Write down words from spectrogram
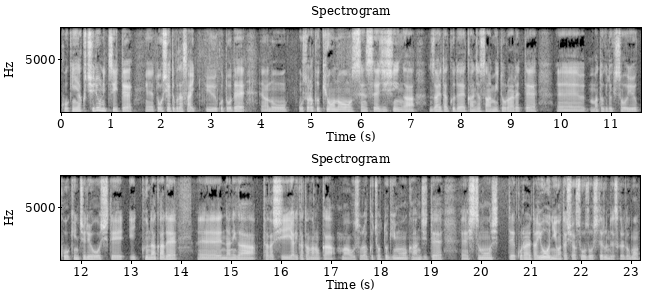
抗菌薬治療について、えー、と教えてくださいということであのおそらく今日の先生自身が在宅で患者さん見ておられて、えー、まあ、時々そういう抗菌治療をしていく中で、えー、何が正しいやり方なのか、まあ、おそらくちょっと疑問を感じて、えー、質問をしてこられたように私は想像してるんですけれども、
